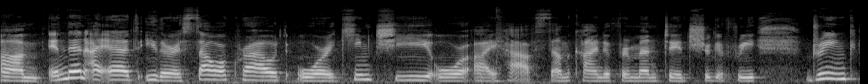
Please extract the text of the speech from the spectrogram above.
Um, and then I add either sauerkraut or kimchi, or I have some kind of fermented sugar free drink.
